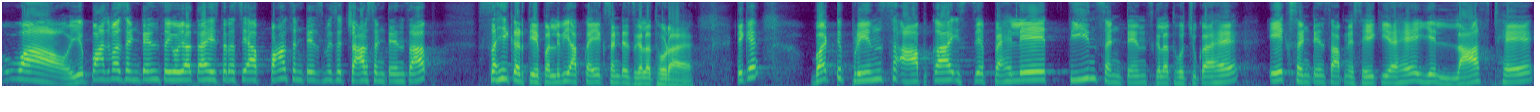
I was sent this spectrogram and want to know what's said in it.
वाह ये पांचवा सेंटेंस सही हो जाता है। इस तरह से आप पाँच सेंटेंस में से चार सेंटेंस आप सही करती है। पल्लवी आपका एक सेंटेंस गलत हो रहा है ठीक है? बट प्रिंस आपका इससे पहले तीन सेंटेंस गलत हो चुका है। एक सेंटेंस आपने सही किया है ये लास्ट है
